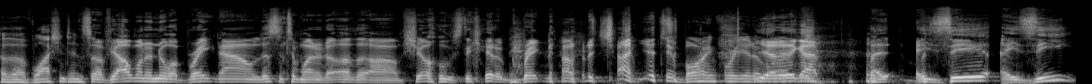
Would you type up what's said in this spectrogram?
Of, of Washington. so if y'all want to know a breakdown, listen to one of the other um, shows to get a breakdown of the Giants. Too boring for you to yeah, watch? they got a, a Z a Z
